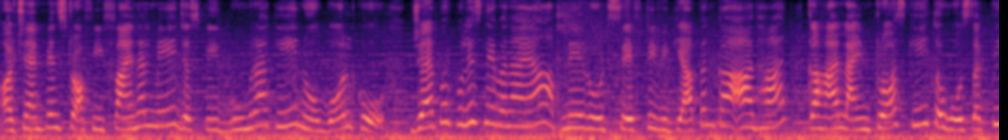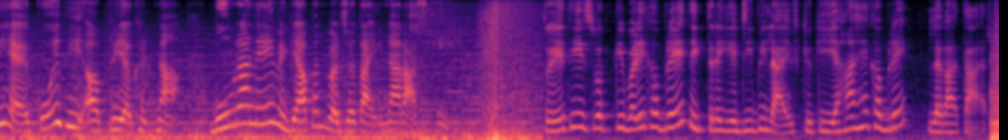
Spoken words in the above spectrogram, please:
और चैंपियंस ट्रॉफी फाइनल में जसप्रीत बुमराह की नो बॉल को जयपुर पुलिस ने बनाया अपने रोड सेफ्टी विज्ञापन का आधार। कहा लाइन क्रॉस की तो हो सकती है कोई भी अप्रिय घटना। बुमराह ने विज्ञापन पर जताई नाराज़गी। तो ये थी इस वक्त की बड़ी खबरें। देखते रहिए डीबी लाइव क्योंकि यहाँ है खबरें लगातार।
